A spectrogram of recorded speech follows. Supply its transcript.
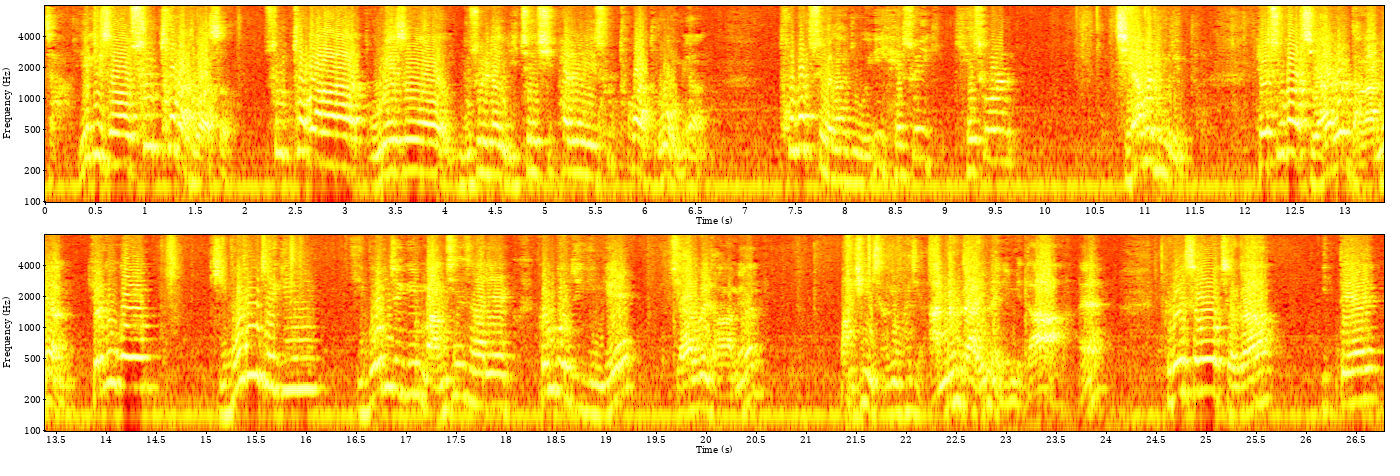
자, 여기서 술토가 들어왔어. 술토가 운에서 무술년 2018년이 술토가 들어오면, 토복수 해가지고 이 해수의, 해수를 제압을 해버립니다. 해수가 제압을 당하면, 결국은 기본적인, 기본적인 망신살의 근본적인 게 제압을 당하면 망신이 작용하지 않는다 이런 얘기입니다. 예? 그래서 제가 이때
